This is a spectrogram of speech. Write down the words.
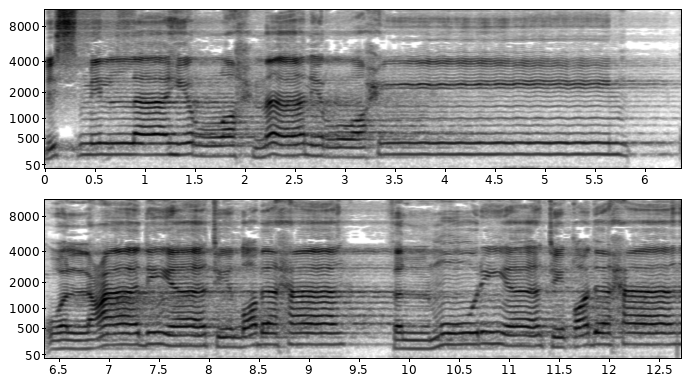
بسم الله الرحمن الرحيم. والعاديات ضبحا فالموريات قدحا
